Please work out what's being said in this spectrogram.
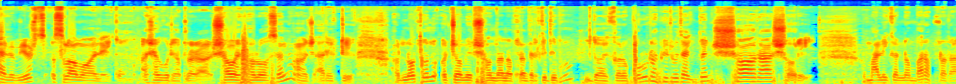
হ্যালো ভিউয়ার্স, আসসালামু আলাইকুম। আশা করি আপনারা সবাই ভালো আছেন। আজ আরেকটি নতুন জমির সন্ধান আপনাদেরকে দেব। দয়া করে পুরোটা ভিডিও দেখবেন সরাসরি। মালিকের নাম্বার আপনারা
